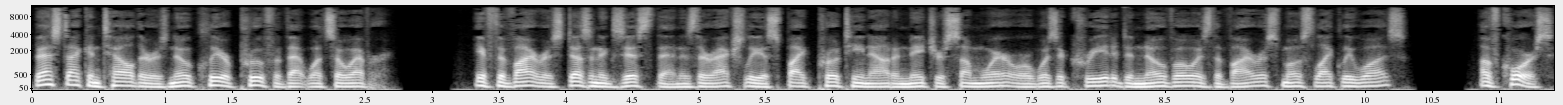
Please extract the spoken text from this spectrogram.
best I can tell, there is no clear proof of that whatsoever. If the virus doesn't exist, then is there actually a spike protein out in nature somewhere, or was it created de novo as the virus most likely was? Of course,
